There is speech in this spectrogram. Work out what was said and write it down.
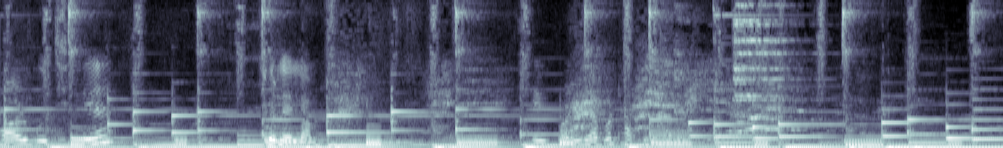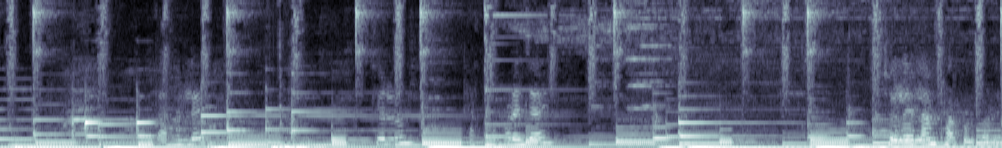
ঘর গুছিয়ে চলে এলাম। এরপরে যাব ঠাকুর তাহলে চলুন ঠাকুর ঘরে যাই। চলে এলাম ঠাকুর ঘরে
